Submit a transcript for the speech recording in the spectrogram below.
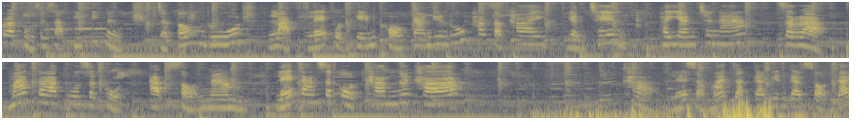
ประถมศึกษาปีที่ 1 จะต้องรู้หลักและกฎเกณฑ์ของการเรียนรู้ภาษาไทย อย่างเช่น พยัญชนะ สระ มาตราตัวสะกด อักษรนำ และการสะกดคำนะคะค่ะและสามารถจัดการเรียนการสอนได้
